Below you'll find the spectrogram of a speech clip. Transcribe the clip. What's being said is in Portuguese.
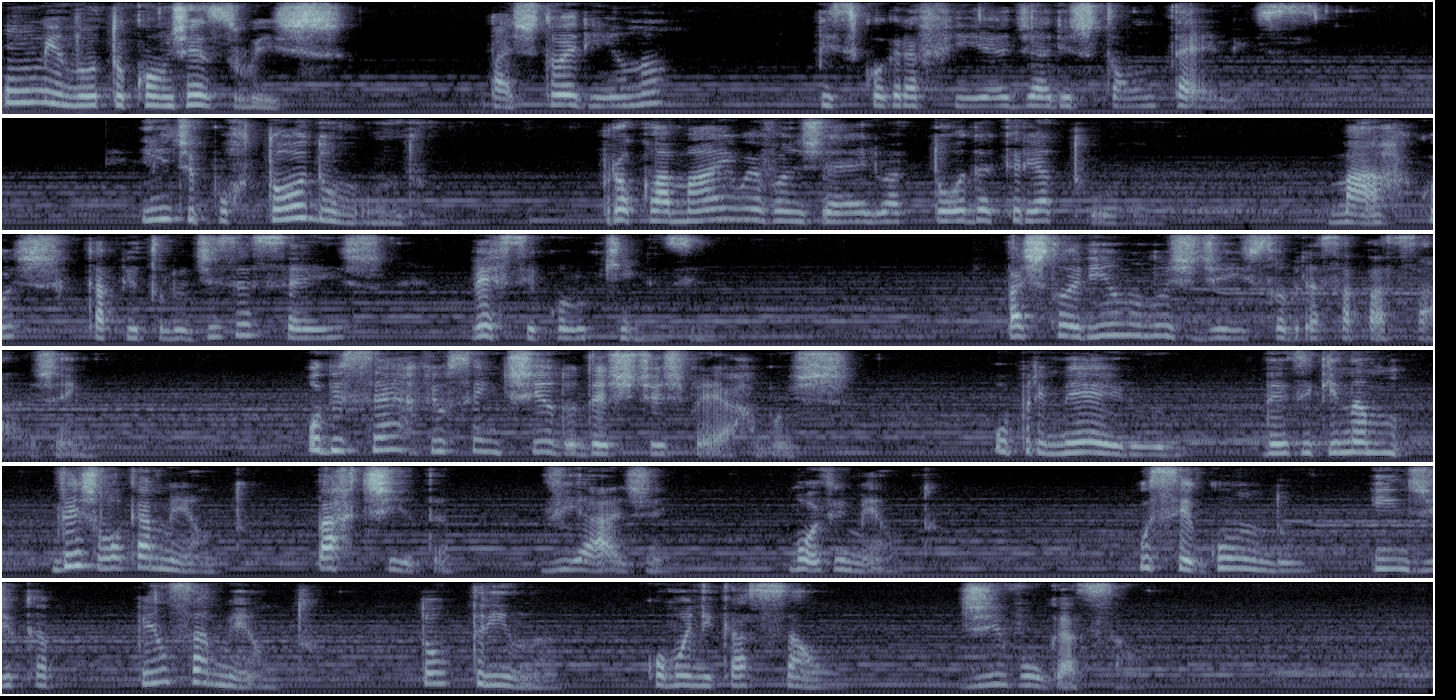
Um Minuto com Jesus. Pastorino, psicografia de Ariston Teles. Ide por todo o mundo, proclamai o Evangelho a toda criatura. Marcos, capítulo 16, versículo 15. Pastorino nos diz sobre essa passagem. Observe o sentido destes verbos. O primeiro designa deslocamento, partida, viagem, movimento. O segundo indica pensamento, doutrina, comunicação, divulgação.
